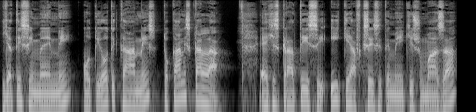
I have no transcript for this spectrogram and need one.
γιατί σημαίνει ότι ό,τι κάνεις το κάνεις καλά. Έχεις κρατήσει ή και αυξήσει τη μυϊκή σου μάζα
